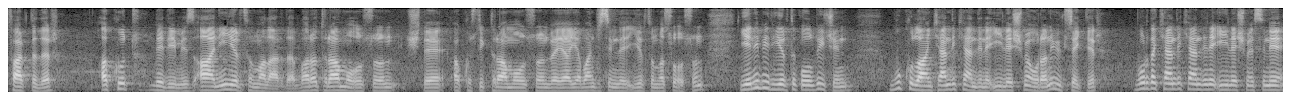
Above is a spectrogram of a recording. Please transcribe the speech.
farklıdır. Akut dediğimiz ani yırtılmalarda barotravma olsun, işte akustik travma olsun veya yabancı cisimle yırtılması olsun yeni bir yırtık olduğu için bu kulağın kendi kendine iyileşme oranı yüksektir. Burada kendi kendine iyileşmesini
